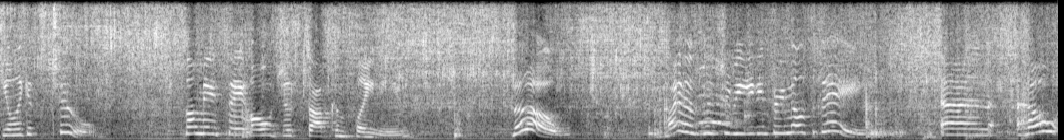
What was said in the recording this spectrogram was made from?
He only gets two. Some may say, oh, just stop complaining. No! My husband should be eating three meals a day. And how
